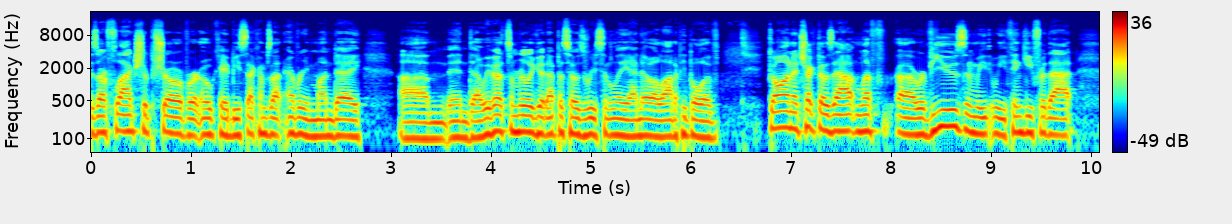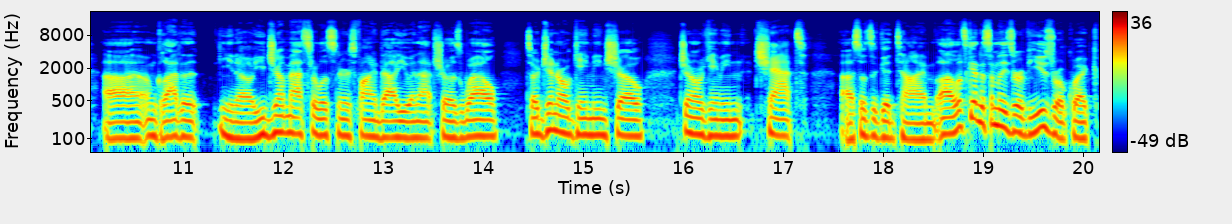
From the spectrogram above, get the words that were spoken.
is our flagship show over at OKBeast that comes out every Monday. Um, and uh, we've had some really good episodes recently. I know a lot of people have gone and checked those out and left uh, reviews, and we, we thank you for that. Uh, I'm glad that you know you Jump Master listeners find value in that show as well. It's our general gaming show, general gaming chat. Uh, so it's a good time. Uh, let's get into some of these reviews real quick.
